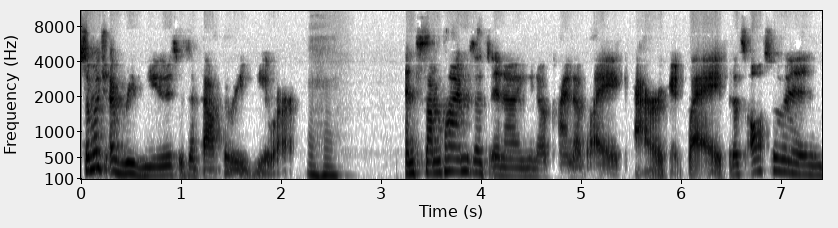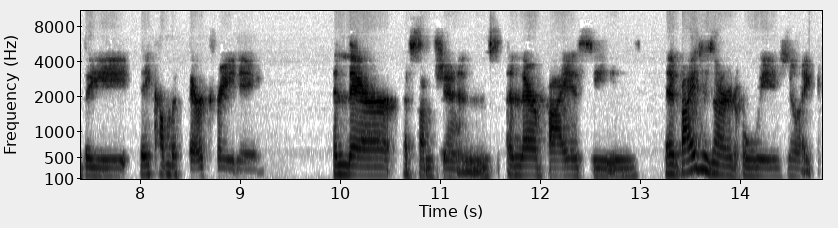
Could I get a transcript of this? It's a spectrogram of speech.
so much of reviews is about the reviewer. Mm-hmm. and sometimes it's in a you know kind of like arrogant way but it's also in the they come with their training and their assumptions and their biases and biases aren't always you know like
